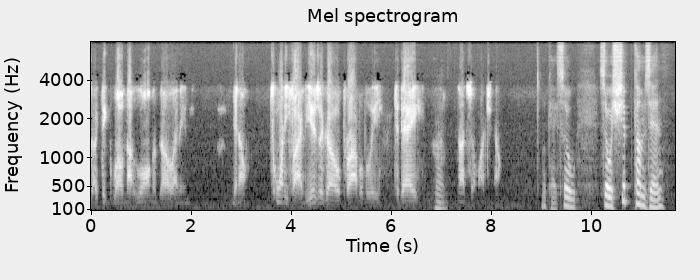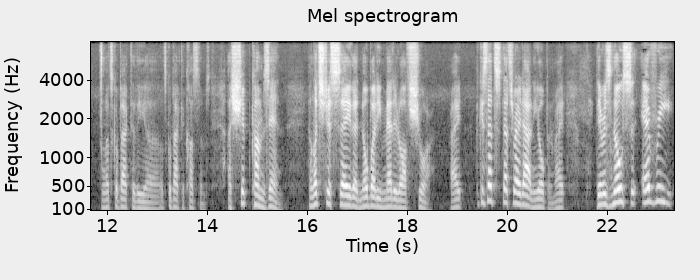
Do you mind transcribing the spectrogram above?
I think well not long ago. I mean, you know, 25 years ago probably. Today, Right. not so much. No. Okay, so so a ship comes in. Let's go back to the uh, let's go back to customs. A ship comes in, and let's just say that nobody met it offshore, right? Because that's that's right out in the open, right? There is no every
